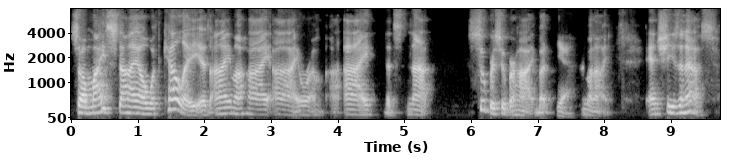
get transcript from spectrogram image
So my style with Kelly is I'm a high I or I'm a I that's not super super high, but Yeah. I'm an I, and she's an S.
